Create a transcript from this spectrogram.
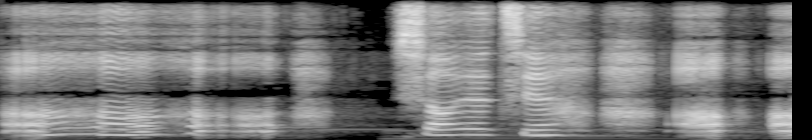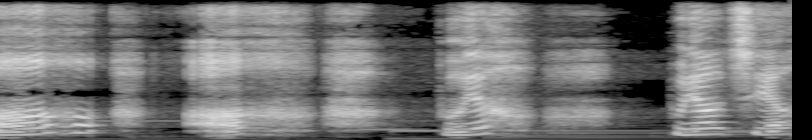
啊！小月姐，啊啊啊！不要，不要这样，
